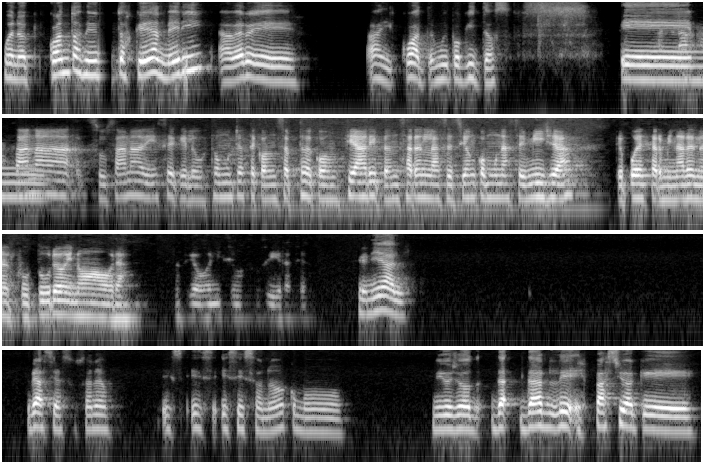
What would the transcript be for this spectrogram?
Bueno, ¿cuántos minutos quedan, Mary? A ver, eh, ay, cuatro, muy poquitos. Eh, Susana, dice que le gustó mucho este concepto de confiar y pensar en la sesión como una semilla que puede germinar en el futuro y no ahora. Ha sido buenísimo, sí, gracias. Genial. Gracias, Susana. Es, eso, ¿no? Como, digo yo, darle espacio a que,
